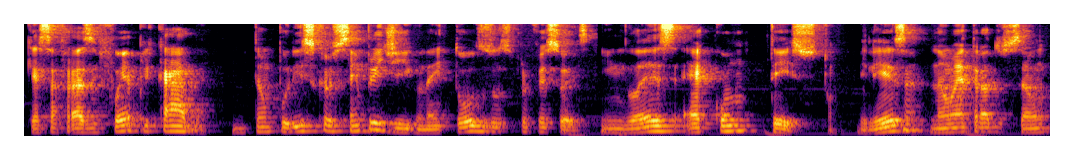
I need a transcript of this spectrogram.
que essa frase foi aplicada. Então, por isso que eu sempre digo, né, e todos os professores, inglês é contexto, beleza? Não é tradução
